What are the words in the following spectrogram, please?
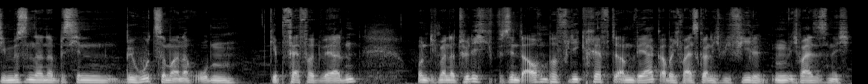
die müssen dann ein bisschen behutsamer nach oben gepfeffert werden. Und ich meine, natürlich sind auch ein paar Fliehkräfte am Werk, aber ich weiß gar nicht, wie viel. Hm, ich weiß es nicht.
